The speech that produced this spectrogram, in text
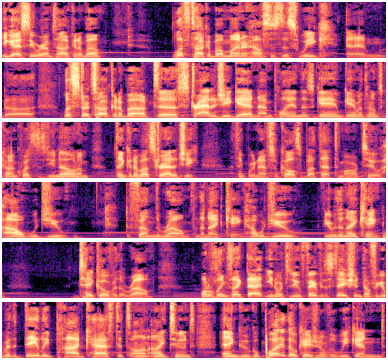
you guys see where I'm talking about. Let's talk about minor houses this week, and uh, let's start talking about uh, strategy again. I'm playing this game, Game of Thrones Conquest, as you know, and I'm thinking about strategy. I think we're going to have some calls about that tomorrow, too. How would you defend the realm from the Night King? How would you, if you were the Night King, take over the realm? Wonderful things like that. You know what to do. Favorite the station. Don't forget with the daily podcast. It's on iTunes and Google Play. The occasion over the weekend,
